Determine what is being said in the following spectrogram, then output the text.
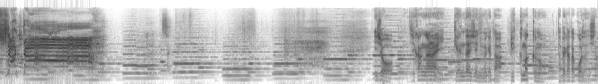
しまった以上時間がない現代人に向けたビッグマックの食べ方講座でした。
